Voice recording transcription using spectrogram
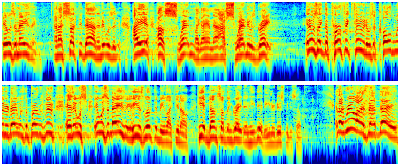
It was amazing and I sucked it down, and it was a, I, I was sweating like I am now. I was sweating, it was great. And it was like the perfect food. It was a cold winter day, it was the perfect food. And it was, it was amazing. And he just looked at me like, you know, he had done something great, and he did. He introduced me to something. And I realized that day,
